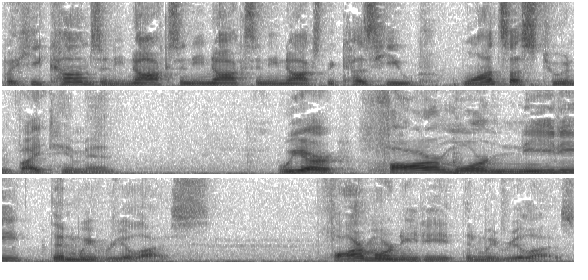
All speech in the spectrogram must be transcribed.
But he comes and he knocks and he knocks and he knocks because he wants us to invite him in. We are far more needy than we realize. Far more needy than we realize.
